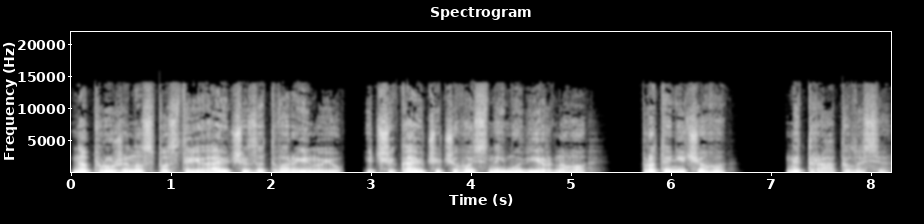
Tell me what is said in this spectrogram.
напружено спостерігаючи за твариною і чекаючи чогось неймовірного, проте нічого не трапилося.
